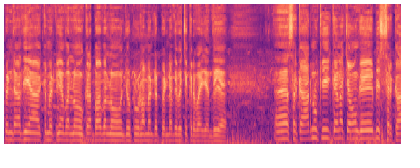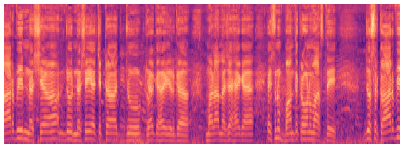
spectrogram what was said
ਪਿੰਡਾਂ ਦੀਆਂ ਕਮੇਟੀਆਂ ਵੱਲੋਂ ਕਲੱਬਾਂ ਵੱਲੋਂ ਜੋ ਟੂਰਨਾਮੈਂਟ ਪਿੰਡਾਂ ਦੇ ਵਿੱਚ ਕਰਵਾਏ ਜਾਂਦੇ ਆ ਅ, ਸਰਕਾਰ ਨੂੰ ਕੀ ਕਹਿਣਾ ਚਾਹੋਗੇ ਵੀ ਸਰਕਾਰ ਵੀ ਨਸ਼ਿਆਂ ਜੋ ਨਸ਼ੇ ਆ ਚਿੱਟਾ ਜੋ ਡਰਗ ਹੈਗਾ ਮਾੜਾ ਨਸ਼ਾ ਹੈਗਾ ਇਸ ਨੂੰ ਬੰਦ ਕਰਾਉਣ ਵਾਸਤੇ ਜੋ ਸਰਕਾਰ ਵੀ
